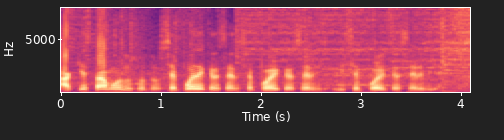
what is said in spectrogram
aquí estamos nosotros. Se puede crecer, se puede crecer y se puede crecer bien.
